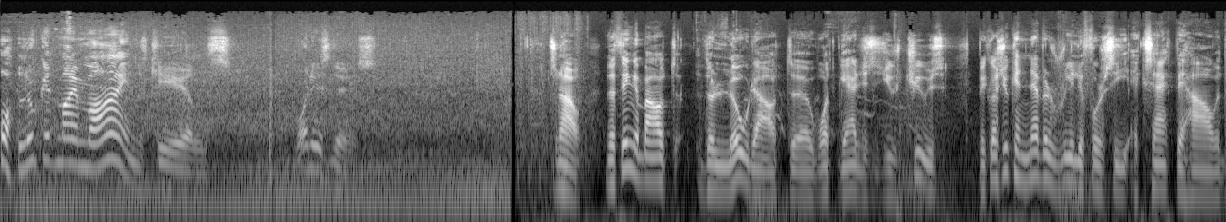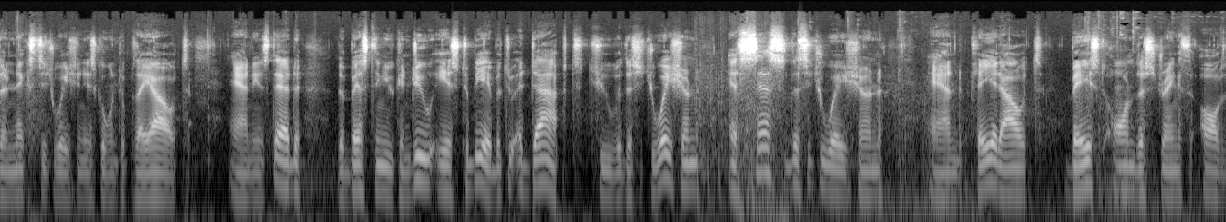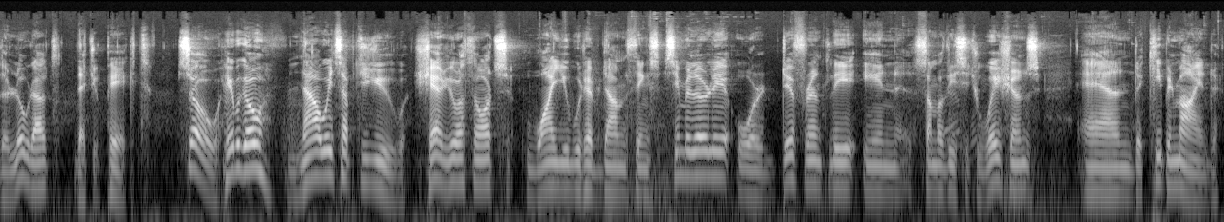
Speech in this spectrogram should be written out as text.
Oh, look at my mines kills! What is this? Now, the thing about the loadout, uh, what gadgets you choose, because you can never really foresee exactly how the next situation is going to play out. And instead, the best thing you can do is to be able to adapt to the situation, assess the situation, and play it out based on the strength of the loadout that you picked. So, here we go. Now it's up to you. Share your thoughts why you would have done things similarly or differently in some of these situations and keep in mind,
